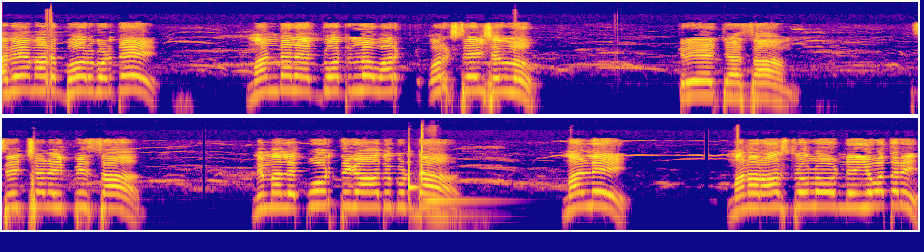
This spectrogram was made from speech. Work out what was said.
అదే మరి బోరు కొడితే మండల హెడ్ క్వార్టర్లో వర్క్ వర్క్ స్టేషన్లు క్రియేట్ చేస్తాం. శిక్షణ ఇప్పిస్తా. మిమ్మల్ని పూర్తిగా ఆదుకుంటా. మళ్ళీ మన రాష్ట్రంలో ఉండే యువతని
